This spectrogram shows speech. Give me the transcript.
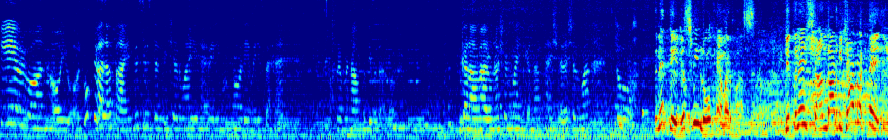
Hey everyone, how are you all? Hope you all are fine. This is Tanvi Sharma. ये है मेरी मम्मा और ये मेरी बहन. अपना अपना नाम खुद ही बता दो. इनका नाम है अरुणा शर्मा इनका नाम है ऐश्वर्या शर्मा। तो कितने तेजस्वी लोग हैं हमारे पास। कितने शानदार विचार रखते हैं जी।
